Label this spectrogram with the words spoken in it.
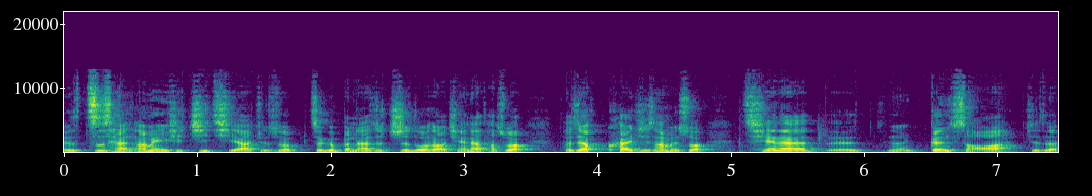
就是资产上面一些计提啊，就是说这个本来是值多少钱呢？他说他在会计上面说现在呃嗯更少啊，就是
